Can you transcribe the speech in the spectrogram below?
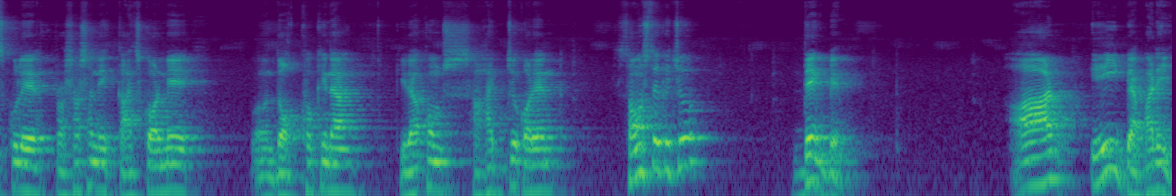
স্কুলের প্রশাসনিক কাজকর্মে দক্ষ কিনা, কীরকম সাহায্য করেন, সমস্ত কিছু দেখবেন। আর এই ব্যাপারেই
